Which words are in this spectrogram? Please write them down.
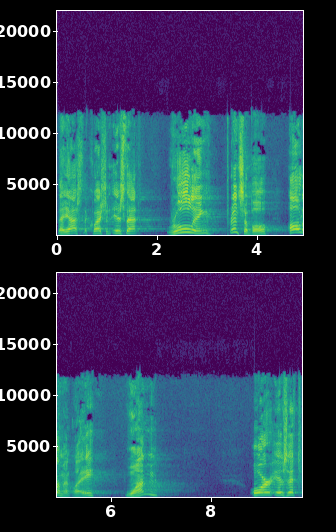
They asked the question is that ruling principle ultimately one? Or is it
